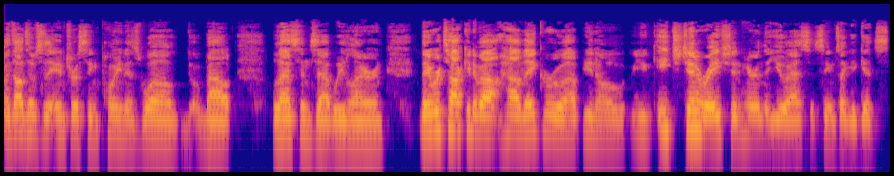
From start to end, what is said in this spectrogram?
I thought this was an interesting point as well about lessons that we learn. They were talking about how they grew up. You know, you, each generation here in the U.S. It seems like it gets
